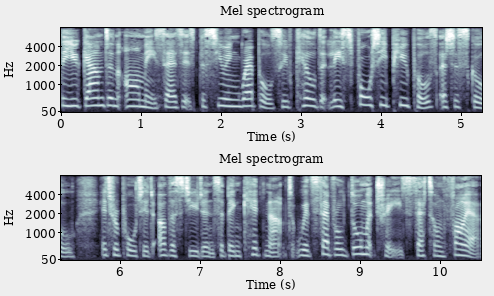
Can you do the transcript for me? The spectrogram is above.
The Ugandan army says it's pursuing rebels who've killed at least 40 pupils at a school. It reported other students have been kidnapped with several dormitories set on fire.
